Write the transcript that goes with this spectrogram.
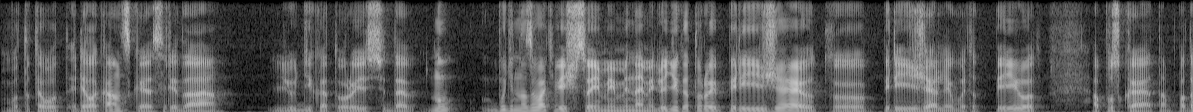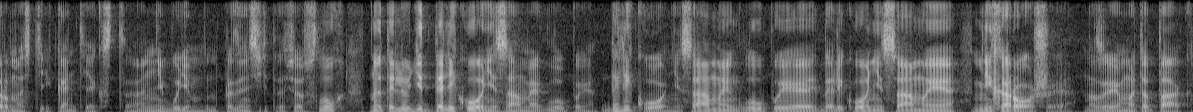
вот эта вот релаканская среда, люди, которые сюда, ну, будем называть вещи своими именами, люди, которые переезжают, э, переезжали в этот период, опуская там подробности и контекст, э, не будем произносить это все вслух, но это люди далеко не самые глупые, далеко не самые глупые, далеко не самые нехорошие, назовем это так.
